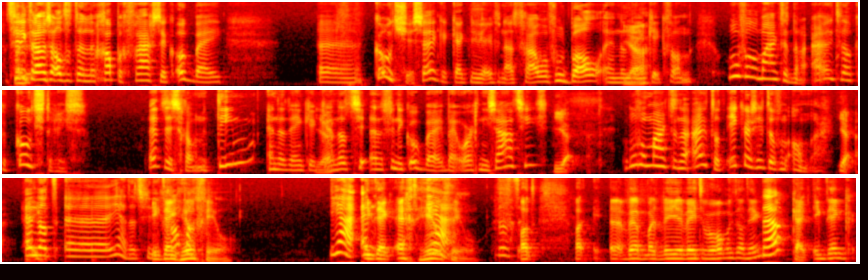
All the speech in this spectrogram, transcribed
Dat vind ik trouwens altijd een grappig vraagstuk, ook bij eh, coaches. Hè. Ik kijk nu even naar het vrouwenvoetbal en dan Ja. denk ik van, hoeveel maakt het nou uit welke coach er is? Het is gewoon een team en dan denk ik, Ja. en, dat, en dat vind ik ook bij, bij organisaties. Ja. Hoeveel maakt het nou uit dat ik er zit of een ander? Ja. En ik- dat, eh, ja, dat vind ik, ik denk heel veel. Ja, en, ik denk echt heel ja, veel. dat- Wat, wat, eh, maar wil je weten waarom ik dat denk? Nou? Kijk, ik denk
